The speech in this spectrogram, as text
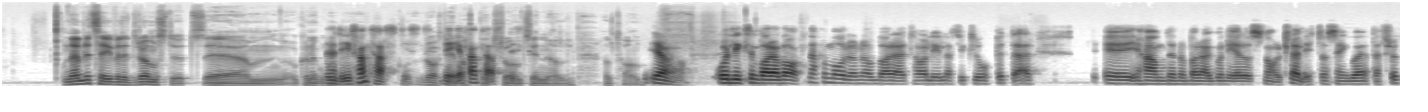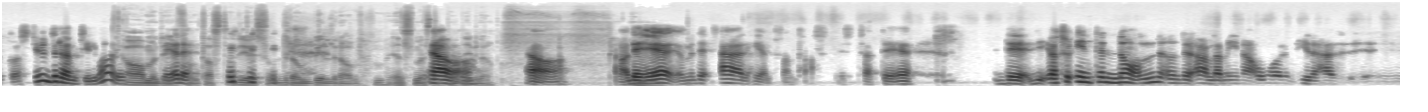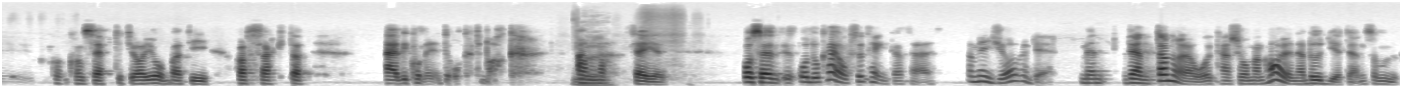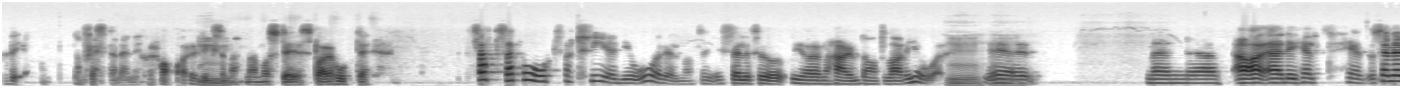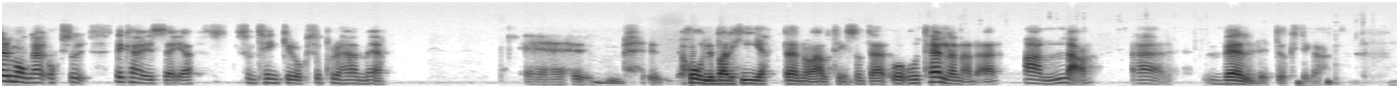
Det ser ju väldigt drömskt ut. Eh, och kunna gå ja, det är fantastiskt. Rakt det är fantastiskt. från sin al altan. Ja, och liksom bara vakna på morgonen och bara ta lilla cyklopet där eh, i handen och bara gå ner och snorkla lite och sen gå och äta frukost. Det är ju en drömtillvaro. Ja, men det, det är, är fantastiskt. Det är ju som drömbilder av en semester. Ja, ja, ja, det är, men det är helt fantastiskt. Så att det är, det, jag tror inte någon under alla mina år i det här eh, konceptet jag har jobbat i har sagt att nej, vi kommer inte åka tillbaka. Alla nej. säger. Och, sen, och då kan jag också tänka så här, ja men gör det. Men vänta några år kanske om man har den här budgeten som de flesta människor har, liksom mm. att man måste spara ihop det. Satsa på att åka var tredje år eller någonting istället för att göra en halvdant varje år. Mm. Eh, men äh, ja, det är helt, helt... Och sen är det många också, det kan jag ju säga, som tänker också på det här med eh, hållbarheten och allting sånt där. Och hotellerna där, alla är väldigt duktiga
